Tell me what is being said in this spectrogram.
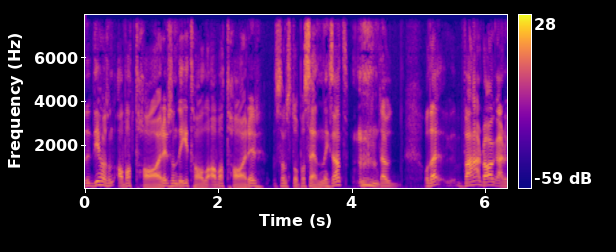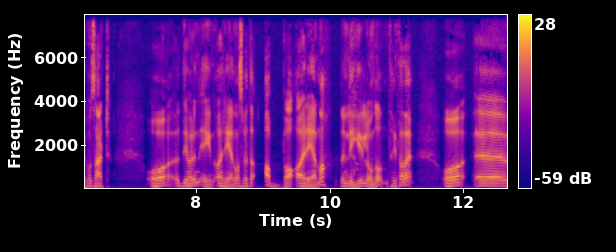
De har sånne avatarer, sånne digitale avatarer som står på scenen, ikke sant. Jo- og er, hver dag er det konsert. Og de har en egen arena som heter ABBA Arena. Den ligger i London, tenk deg det. Og eh,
